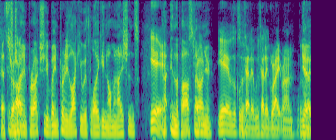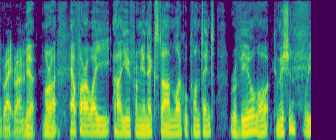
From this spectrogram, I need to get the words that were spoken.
Australian right. production. You've been pretty lucky with Logie nominations, yeah, uh, in the past, haven't right. you? Yeah, look, so, we've had a we've had a great run. We've yeah, had a great run. Yeah, all right. How far away are you from your next um, local content reveal or commission? We,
